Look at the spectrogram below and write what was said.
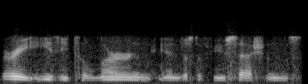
very easy to learn in just a few sessions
